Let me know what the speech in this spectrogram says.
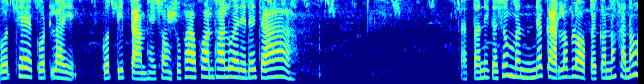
กดแชร์กดไลค์กดติดตามให้ช่องสุภาพรพารวยได้เด้อจ้าแต่ตอนนี้ก็ชมบรรยากาศรอบๆไปก่อนเนาะค่ะเนาะ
